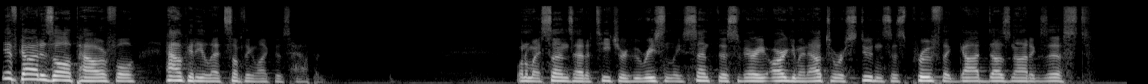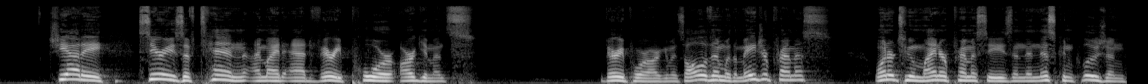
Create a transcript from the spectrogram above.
if God is all powerful, how could he let something like this happen? One of my sons had a teacher who recently sent this very argument out to her students as proof that God does not exist. She had a series of 10, I might add, very poor arguments. Very poor arguments, all of them with a major premise, one or two minor premises, and then this conclusion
